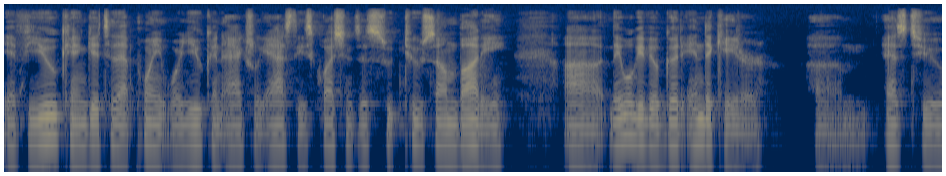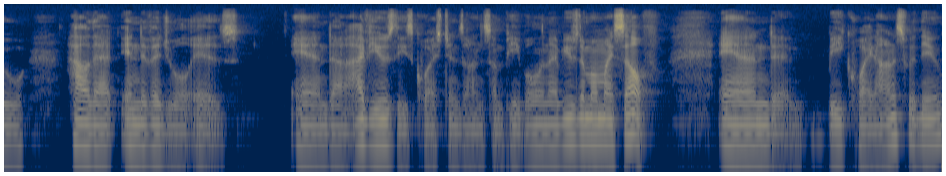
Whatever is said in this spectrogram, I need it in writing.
if you can get to that point where you can actually ask these questions to somebody, uh, they will give you a good indicator um, as to how that individual is. And uh, I've used these questions on some people and I've used them on myself. And uh, be quite honest with you,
